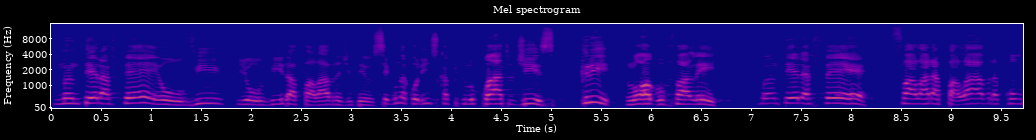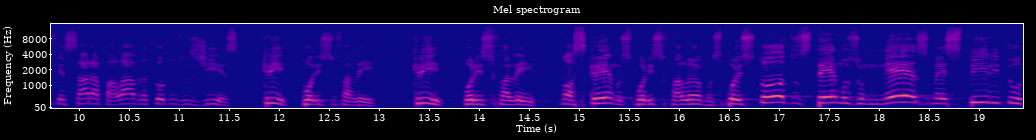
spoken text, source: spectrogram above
Manter a fé é ouvir e ouvir a palavra de Deus. 2 Coríntios capítulo 4 diz: Cri, logo falei. Manter a fé é falar a palavra, confessar a palavra todos os dias. Cri, por isso falei. Cri, por isso falei. Nós cremos, por isso falamos, pois todos temos o mesmo espírito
